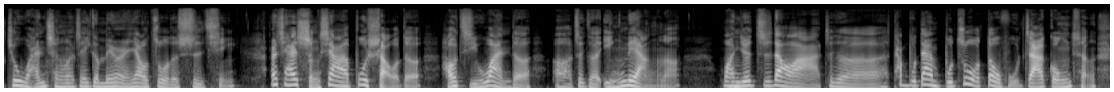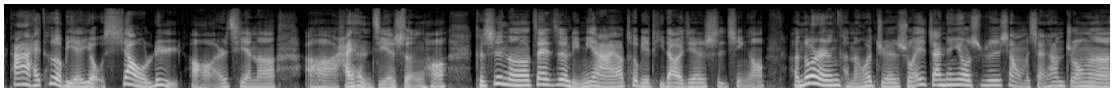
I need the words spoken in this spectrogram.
就完成了这个没有人要做的事情，而且还省下了不少的好几万的呃这个银两呢。哇，你就知道啊，这个他不但不做豆腐渣工程，他还特别有效率啊，而且呢啊还很节省哈。可是呢，在这里面啊，要特别提到一件事情哦，很多人可能会觉得说，哎，詹天佑是不是像我们想象中呢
